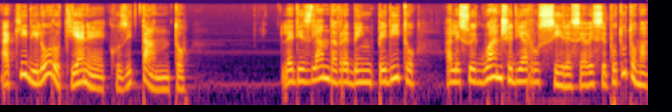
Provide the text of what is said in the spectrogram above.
a chi di loro tiene così tanto? Lady Island avrebbe impedito alle sue guance di arrossire se avesse potuto, ma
